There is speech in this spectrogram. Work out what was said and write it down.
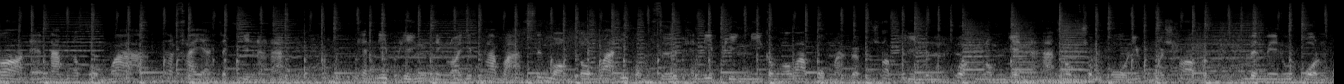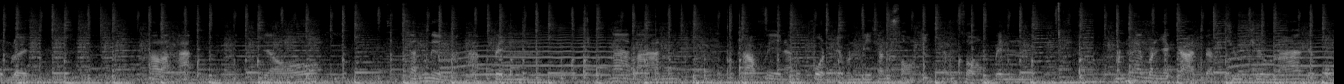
ก็แนะนำครับผมว่าถ้าใครอยากจะกินอะนะแคนดี้พิงค์125 บาท ซึ่งบอกตรงว่าที่ผมซื้อแคนดี้พิงค์นี้ก็เพราะว่าผมอะแบบชอบกินพวกนมเย็นนะฮะนมชมพูนี่ผมก็ชอบเป็นเมนูโปรดผมเลยเอาละฮะเดี๋ยวชั้นหนึ่งนะฮะเป็นหน้าร้านคาเฟ่นะทุกคนเดี๋ยวมันมีชั้น2อีกชั้น2เป็นมันให้บรรยากาศแบบชิลๆนะ เดี๋ยวผม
